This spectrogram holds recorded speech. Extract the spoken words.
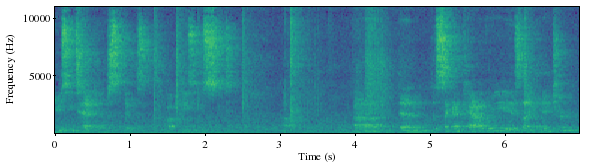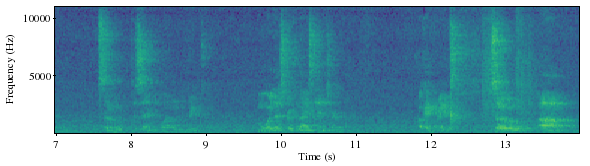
using tag or space, but please use space. Uh, uh, then the second category is like linter. So does anyone more or less recognize linter? Okay, great. So, um,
